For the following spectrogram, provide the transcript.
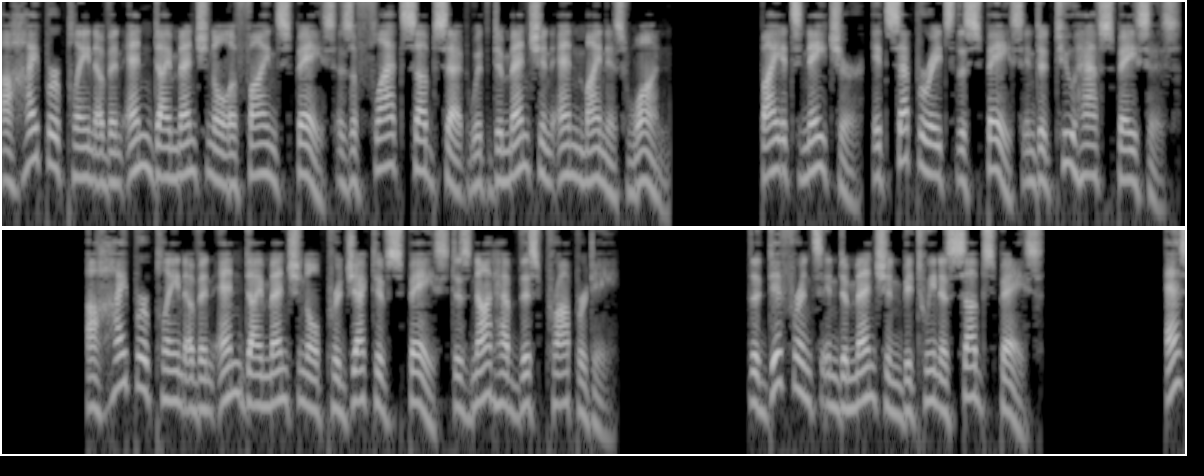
a hyperplane of an n-dimensional affine space is a flat subset with dimension n-1. By its nature, it separates the space into two half-spaces. A hyperplane of an n-dimensional projective space does not have this property. The difference in dimension between a subspace S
